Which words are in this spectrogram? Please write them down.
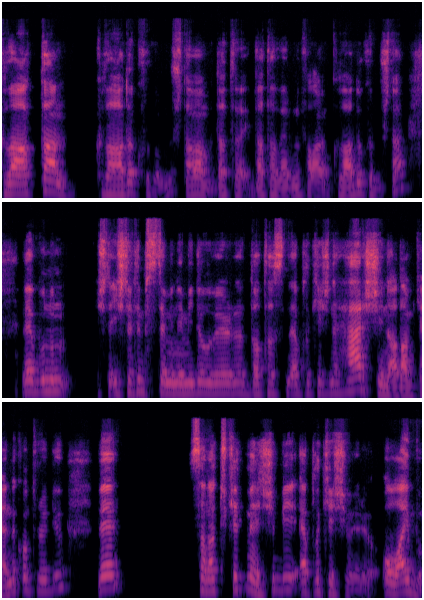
cloud'dan cloud'a kurulmuş tamam mı? Data, datalarını falan cloud'a kurmuşlar. Ve bunun işte işletim sistemini, middleware'ını, datasını, application'ı her şeyini adam kendi kontrol ediyor. Ve sana tüketmen için bir application veriyor. Olay bu.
